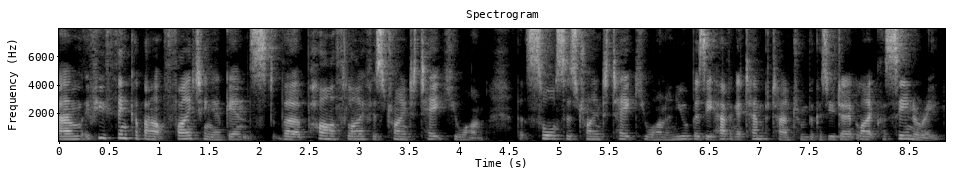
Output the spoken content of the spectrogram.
Um, if you think about fighting against the path life is trying to take you on, that source is trying to take you on, and you're busy having a temper tantrum because you don't like the scenery,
